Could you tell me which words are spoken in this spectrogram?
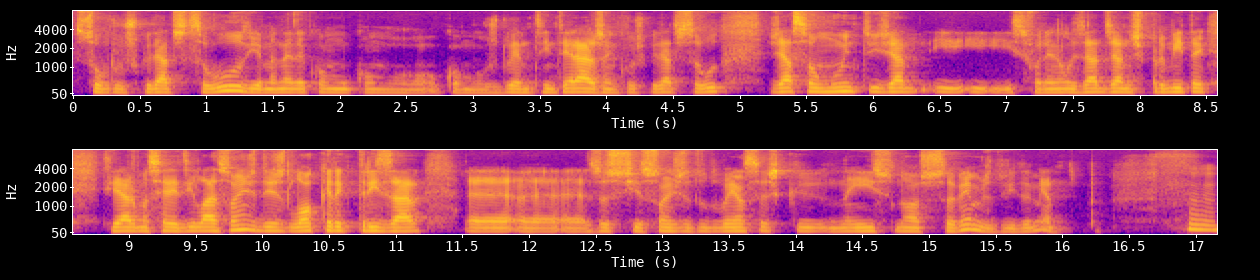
sobre os cuidados de saúde e a maneira como, como, como os doentes interagem com os cuidados de saúde já são muito e, já, e, e, e se forem analisados já nos permitem tirar uma série de ilações, desde logo caracterizar uh, uh, as associações de doenças que nem isso nós sabemos devidamente. Hum,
